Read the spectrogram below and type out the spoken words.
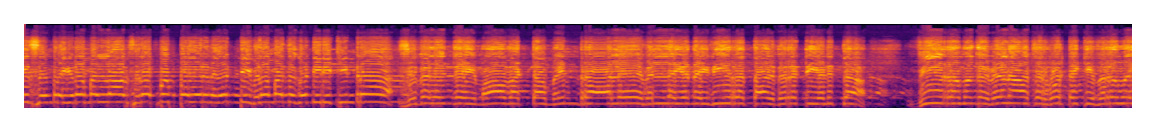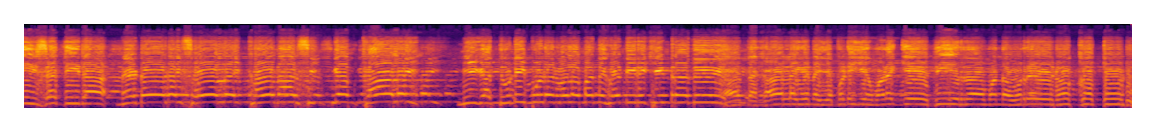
வடக்கு சென்ற இடமெல்லாம் சிறப்பு பெயரில் எட்டி விளம்பந்து கொண்டிருக்கின்ற சிவகங்கை மாவட்டம் என்றாலே வெள்ளையனை வீரத்தால் விரட்டி எடுத்த வீரமங்க வேணாச்சர் கோட்டைக்கு வெறுமை சத்திடா நெடோடை சோலை கோடார் சிங்கம் காலை மிக துடிப்புடன் வளம் வந்து கொண்டிருக்கின்ற அந்த காலையினை எப்படியே மடக்கிய ஒரே நோக்கத்தோடு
